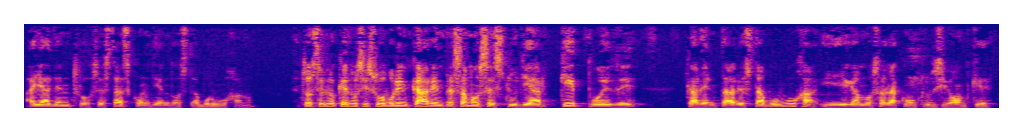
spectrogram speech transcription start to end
allá adentro, se está escondiendo esta burbuja, ¿no? Entonces lo que nos hizo brincar, empezamos a estudiar qué puede calentar esta burbuja y llegamos a la conclusión que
